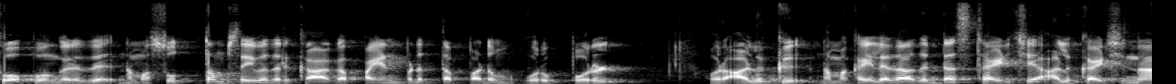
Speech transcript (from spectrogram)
சோப்புங்கிறது நம்ம சுத்தம் செய்வதற்காக பயன்படுத்தப்படும் ஒரு பொருள். ஒரு அழுக்கு நம்ம கையில் ஏதாவது டஸ்ட் ஆகிடுச்சு அழுக்காயிடுச்சுன்னா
